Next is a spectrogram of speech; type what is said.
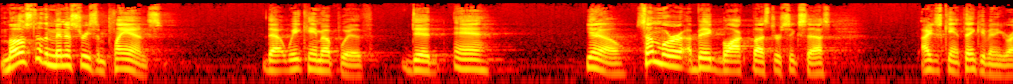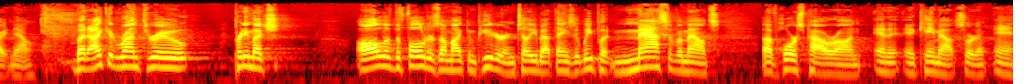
Most of the ministries and plans that we came up with did eh. You know, some were a big blockbuster success. I just can't think of any right now. But I could run through pretty much all of the folders on my computer and tell you about things that we put massive amounts of horsepower on, and it, it came out sort of eh.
